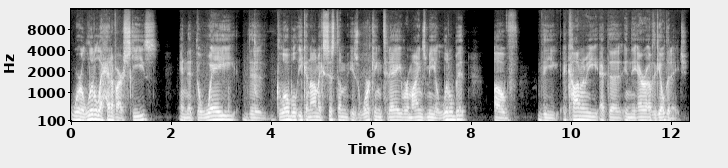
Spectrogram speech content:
we're a little ahead of our skis, and that the way the global economic system is working today reminds me a little bit of the economy at the in the era of the Gilded Age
